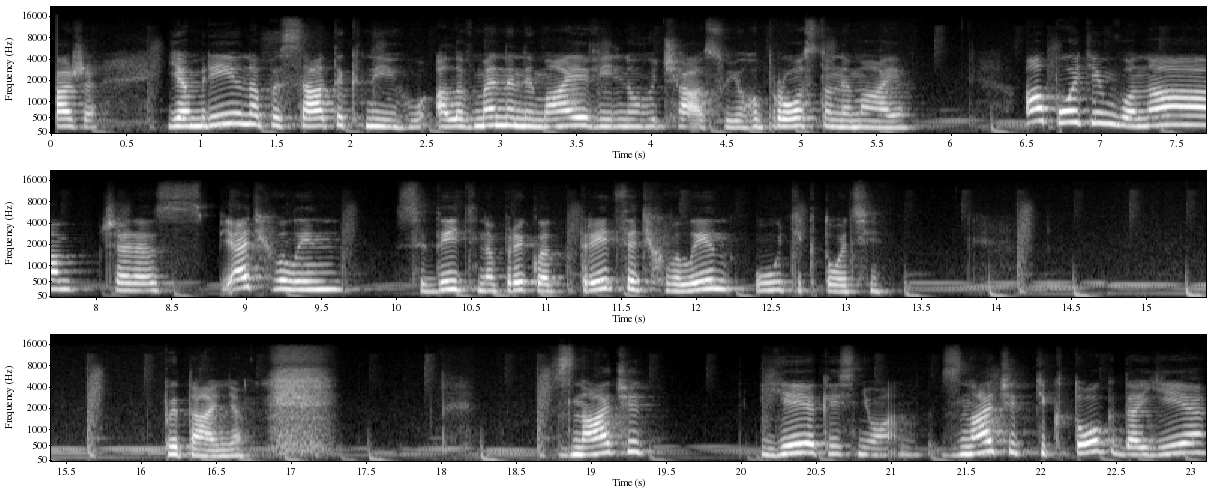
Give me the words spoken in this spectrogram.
каже: Я мрію написати книгу, але в мене немає вільного часу, його просто немає. А потім вона через 5 хвилин сидить, наприклад, 30 хвилин у Тіктоці. Питання. Значить, є якийсь нюанс. Значить, TikTok дає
